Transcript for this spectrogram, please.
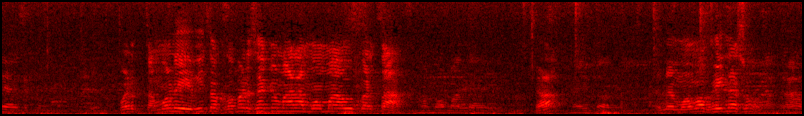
હે પણ તમને એવી તો ખબર છે કે મારા મોમાં આવું કરતા? મોમાં તો હા? એ તમે મોમાં છો? હા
